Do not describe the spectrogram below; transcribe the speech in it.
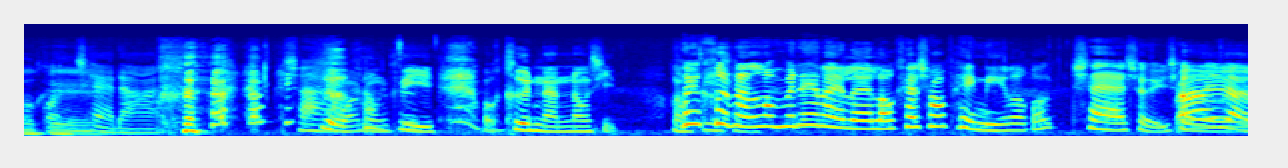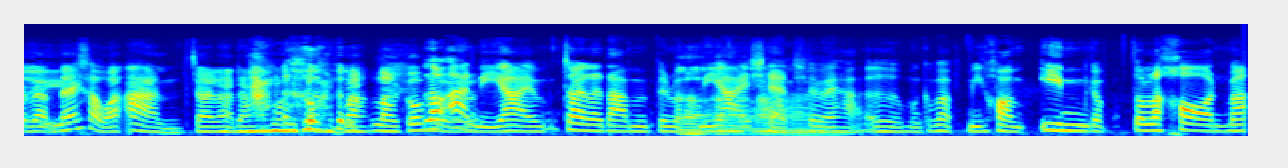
แล้วก็โอเคแชร์ได้ใช่หรือว่าน้องจีคืนนั้นน้องชิเฮ้ยคืนนั้นเราไม่ได้อะไรเลย เราแค่ชอบเพลงนี้เราก็แชร์เฉยๆใช่แบบแบบได้ข่าวว่าอ่านจาราดามาก่อนว่าเราก็เราอ่านนิยายจอยระดามันเป็นแบบอ่านินิยายอ่าแชทอ่าใช่ไหมคะเออมันก็แบบมีความอินกับตัวละครม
